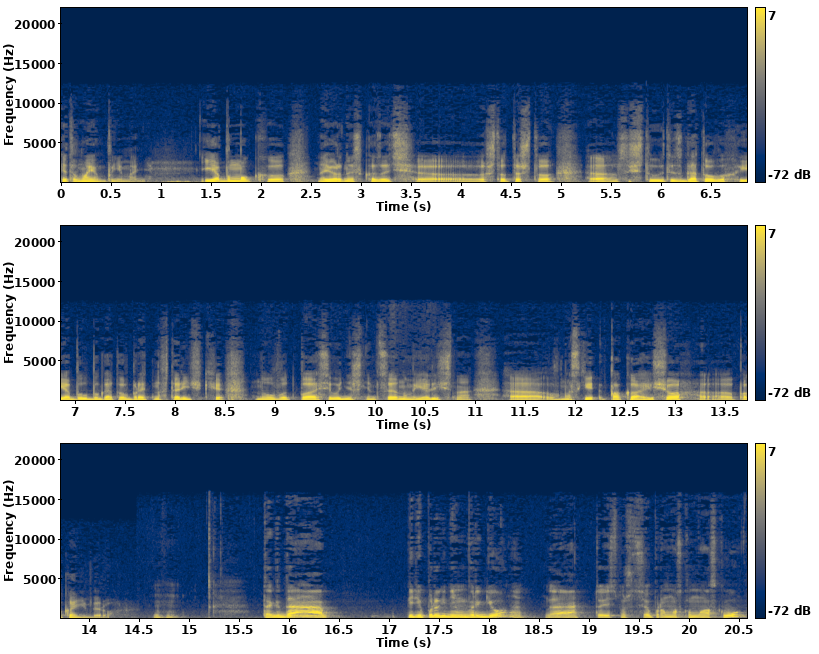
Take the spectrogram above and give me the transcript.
Это в моем понимании. Я бы мог, э, наверное, сказать э, что-то, что э, существует из готовых, и я был бы готов брать на вторичке, но вот по сегодняшним ценам я лично в Москве пока еще, пока не беру. Тогда перепрыгнем в регионы, да, то есть, потому что все про Москву-Москву,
